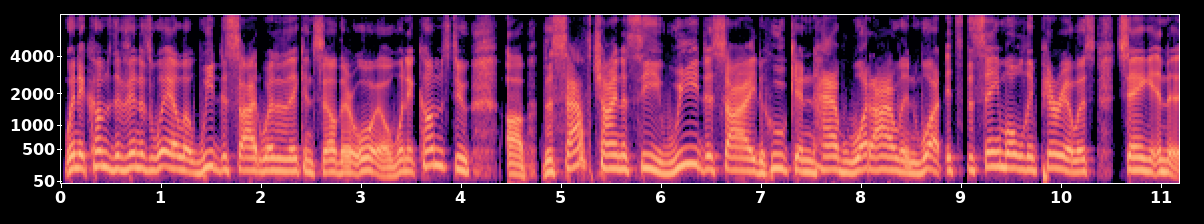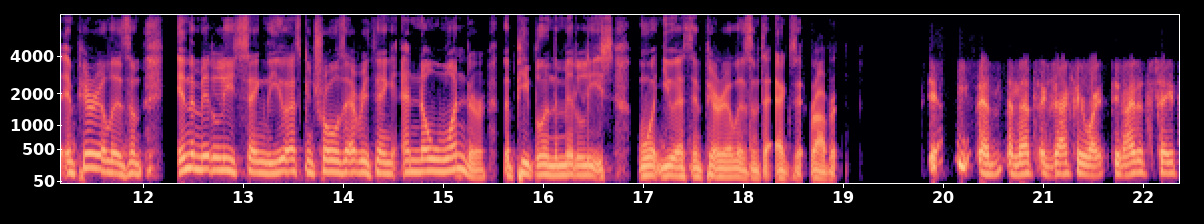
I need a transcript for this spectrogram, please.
when it comes to Venezuela, we decide whether they can sell their oil. When it comes to uh, the South China Sea, we decide who can have what island, what. It's the same old imperialist saying in imperialism in the Middle East, saying the U.S. controls everything, and no wonder the people in the Middle East want U.S. imperialism to exit. Robert. Yeah, and, and that's exactly right. The United States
